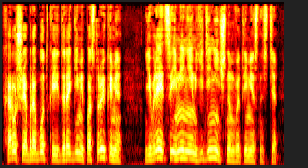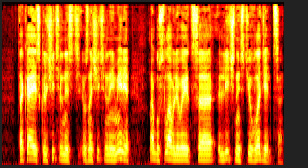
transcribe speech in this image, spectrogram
хорошей обработкой и дорогими постройками является имением единичным в этой местности. Такая исключительность в значительной мере обуславливается личностью владельца.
